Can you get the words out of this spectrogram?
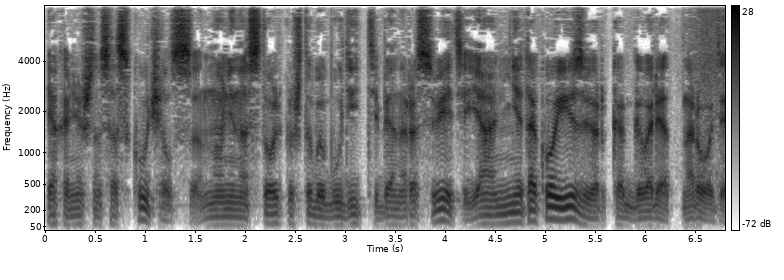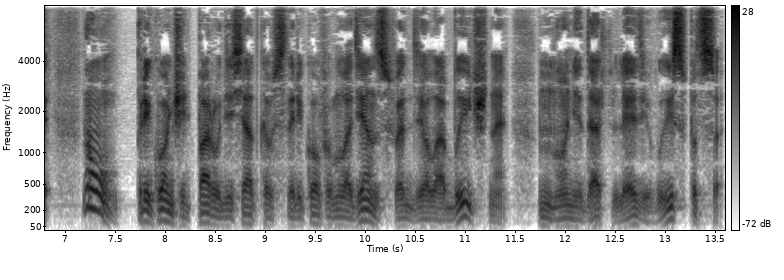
Я, конечно, соскучился, но не настолько, чтобы будить тебя на рассвете. Я не такой изверг, как говорят в народе. Ну, прикончить пару десятков стариков и младенцев — это дело обычное, но не дать леди выспаться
